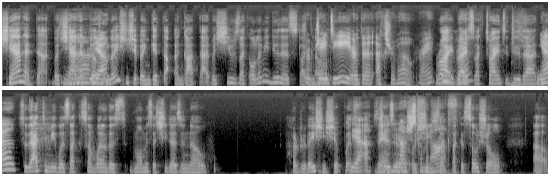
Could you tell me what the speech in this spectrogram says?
Shan had done, but Shan Yeah. had built Yeah. a relationship and get that, and got that. But she was like, "Oh, let me do this." Like From oh, JD or the extra vote, right? right, right. Yeah. So like trying to do that. Yeah. So that to me was like some one of those moments that she doesn't know who- her relationship with Yeah, she doesn't Xander, know or she's coming she's off. like like a social um,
